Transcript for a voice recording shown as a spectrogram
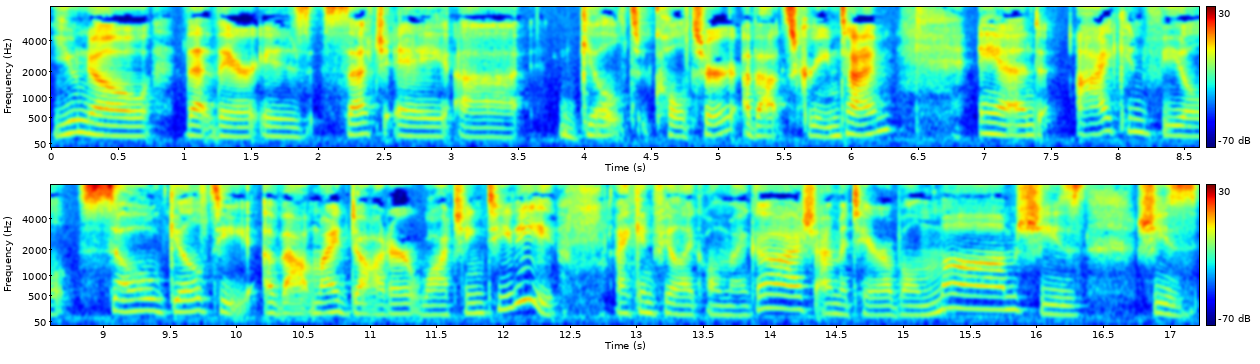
you know that there is such a uh, guilt culture about screen time. And I can feel so guilty about my daughter watching TV. I can feel like, "Oh my gosh, I'm a terrible mom. She's she's,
